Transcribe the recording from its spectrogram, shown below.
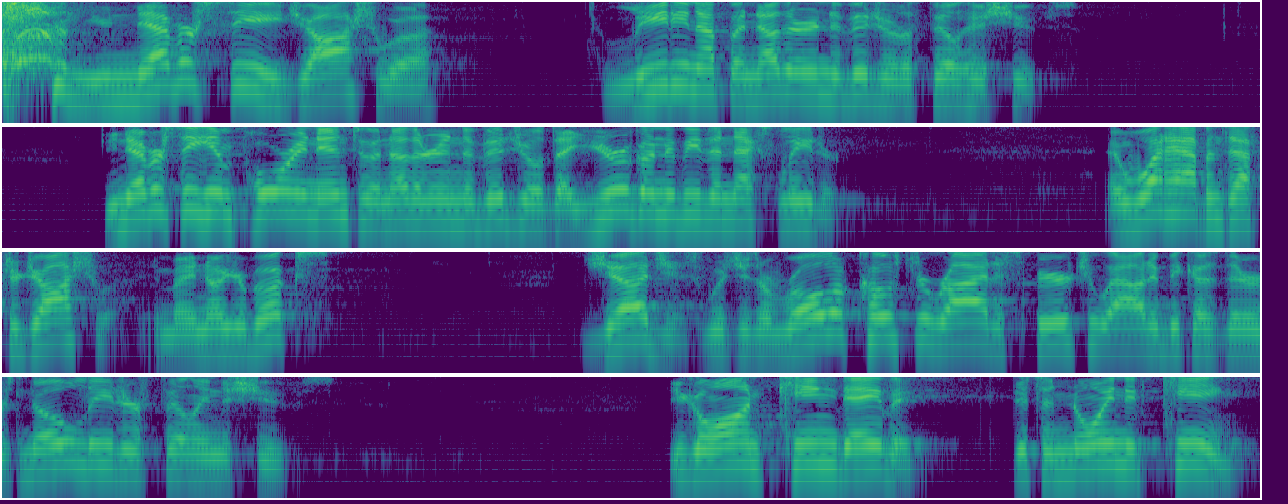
you never see Joshua leading up another individual to fill his shoes. You never see him pouring into another individual that you're going to be the next leader. And what happens after Joshua? Anybody know your books? Judges, which is a roller coaster ride of spirituality because there's no leader filling the shoes. You go on, King David, this anointed king.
